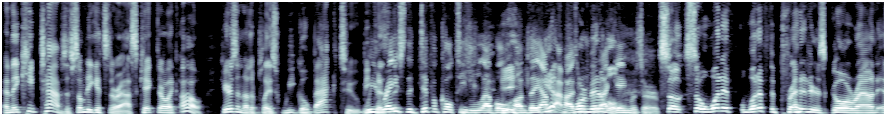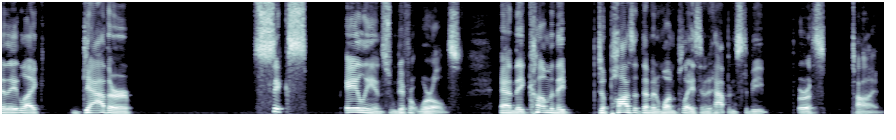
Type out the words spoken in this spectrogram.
And they keep tabs. If somebody gets their ass kicked, they're like, "Oh, here's another place we go back to." we raise the difficulty level on the Yeah, for that game reserve. So so what if what if the predators go around and they like gather six aliens from different worlds and they come and they deposit them in one place and it happens to be Earth's time.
